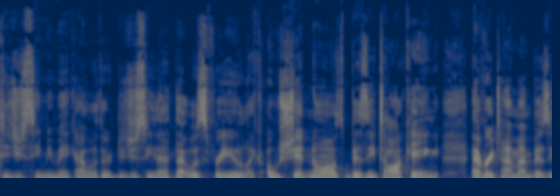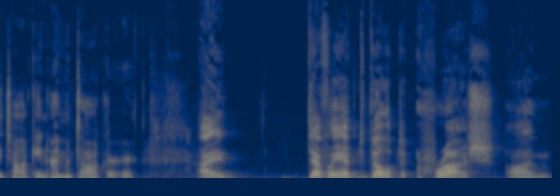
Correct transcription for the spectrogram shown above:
"Did you see me make out with her? Did you see that? That was for you." Like, oh shit, no, I was busy talking. Every time I'm busy talking, I'm a talker. I definitely have developed a crush on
